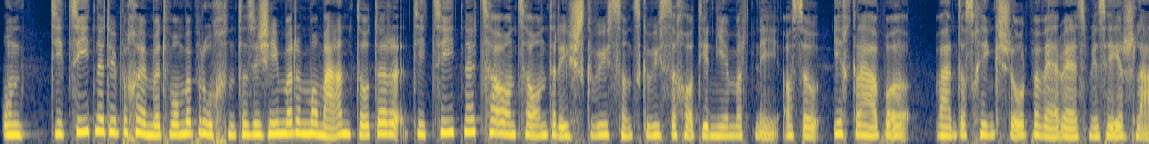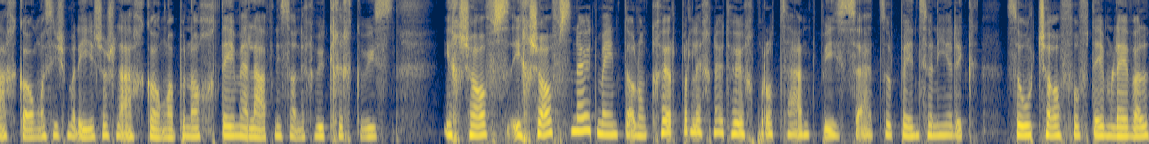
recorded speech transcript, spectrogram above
Und die Zeit nicht bekommen, die man braucht. Und das ist immer ein Moment, oder? Die Zeit nicht zu haben und das andere ist das Gewissen und das Gewissen kann dir niemand nehmen. Also ich glaube, wenn das Kind gestorben wäre, wäre es mir sehr schlecht gegangen. Es ist mir eh schon schlecht gegangen. Aber nach dem Erlebnis habe ich wirklich gewusst, ich schaff's, ich schaff's nicht, mental und körperlich nicht, Höchstprozent bis äh, zur Pensionierung so zu schaffen auf dem Level.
